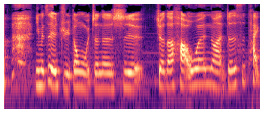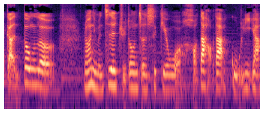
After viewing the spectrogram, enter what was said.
你们这些举动我真的是觉得好温暖，真的是太感动了。然后你们这些举动真是给我好大好大鼓励啊！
